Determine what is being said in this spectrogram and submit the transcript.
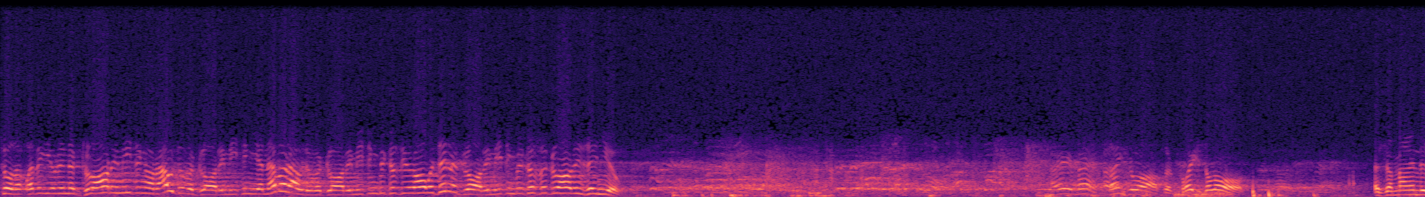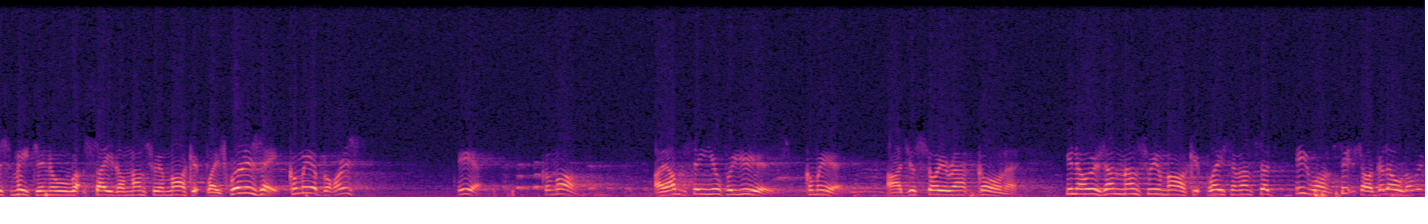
So that whether you're in a glory meeting or out of a glory meeting, you're never out of a glory meeting because you're always in a glory meeting because the glory's in you. Amen. Thank you, Arthur. Praise the Lord. There's a man in this meeting who got saved on Mansfield Marketplace. Where is he? Come here, Boris. Here. Come on. I haven't seen you for years. Come here. I just saw you around the corner. You know, he was on Mansfield Marketplace, and man said, he wants it, so I got hold of him,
